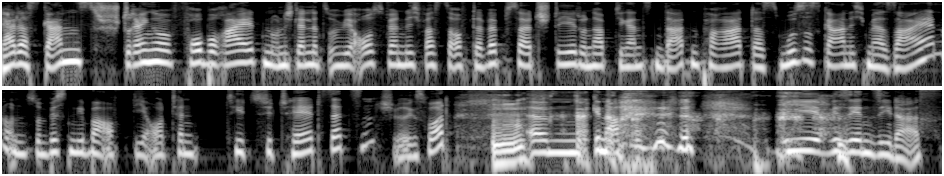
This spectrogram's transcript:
ja, das ganz strenge Vorbereiten und ich lerne jetzt irgendwie auswendig, was da auf der Website steht und habe die ganzen Daten parat. Das muss es gar nicht mehr sein und so ein bisschen lieber auf die Authentizität setzen. Schwieriges Wort. Mhm. Ähm, genau. wie, wie sehen Sie das?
